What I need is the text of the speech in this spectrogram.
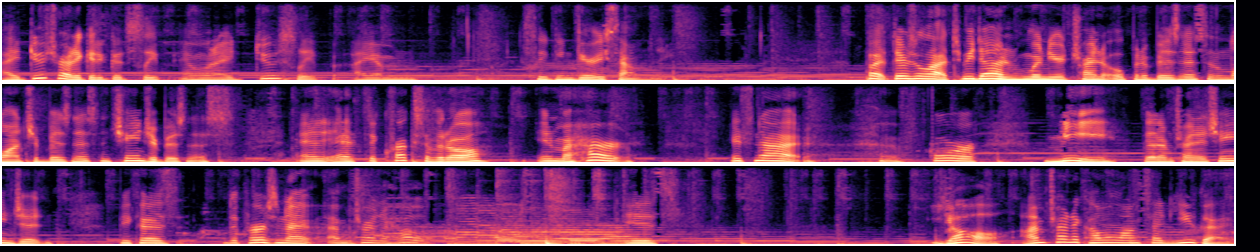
I do try to get a good sleep, and when I do sleep, I am sleeping very soundly. But there's a lot to be done when you're trying to open a business and launch a business and change a business. And at the crux of it all, in my heart, it's not for me that I'm trying to change it because the person I, I'm trying to help is y'all. I'm trying to come alongside you guys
